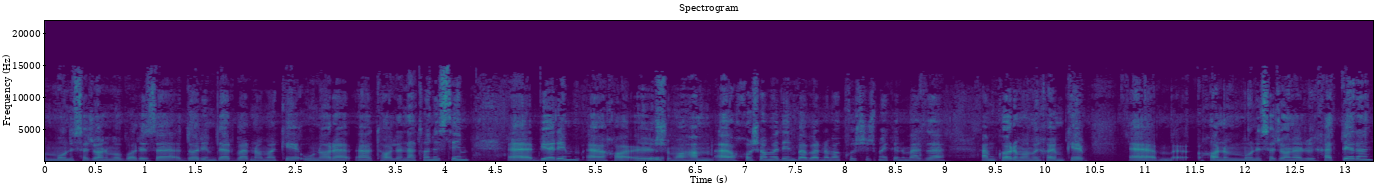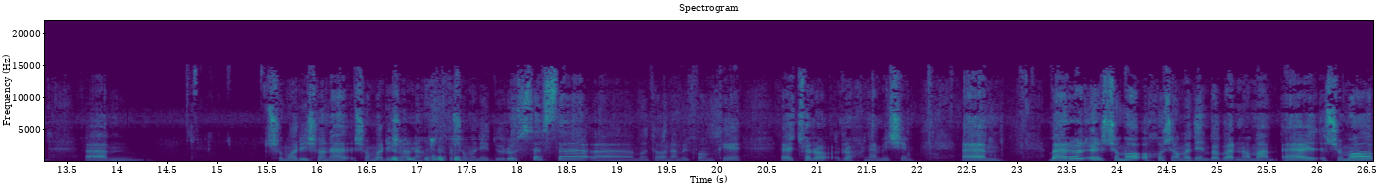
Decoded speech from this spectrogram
مونسا جان مبارزه داریم در برنامه که اونا را تا نتونستیم بیاریم. شما هم خوش آمدین به برنامه. کوشش می‌کنیم از همکار ما می‌خوایم که خانم مونسا جان روی خط بیارن. شماریشان شماریشان خوب شمانی درست است. منتها نمیفهم که چرا رخ نمیشیم. برحال شما خوش آمدین به برنامه. شما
